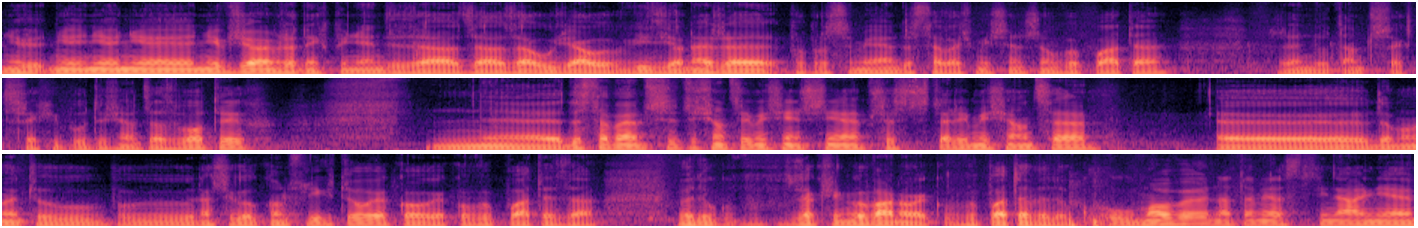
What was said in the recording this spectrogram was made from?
nie, nie, nie, nie, nie wziąłem żadnych pieniędzy za, za, za udział w wizjonerze, po prostu miałem dostawać miesięczną wypłatę rzędu tam 3-3,5 tysiąca złotych. E, Dostawałem 3 tysiące miesięcznie przez 4 miesiące e, do momentu naszego konfliktu jako, jako wypłatę za, według, zaksięgowaną jako wypłatę według umowy, natomiast finalnie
